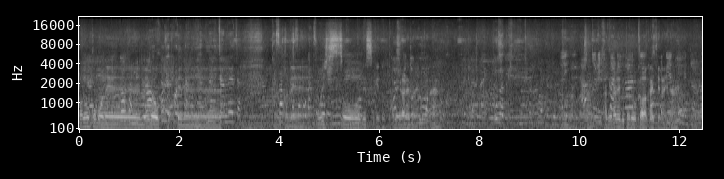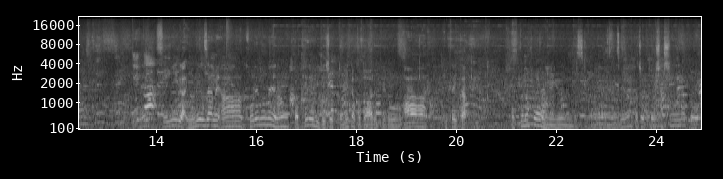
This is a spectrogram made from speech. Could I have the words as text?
この子もね目が大きくてね。なんかね美味しそうですけど食べられないのかな。どうなのかな。食べられるかどうかは書いてないな。次が犬ザメ。ああこれもねなんかテレビでちょっと見たことあるけどああいたいた。奥の方にいるんですよね。でなんかちょっと写真だと分か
